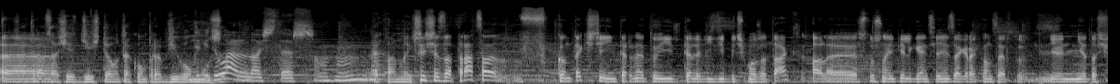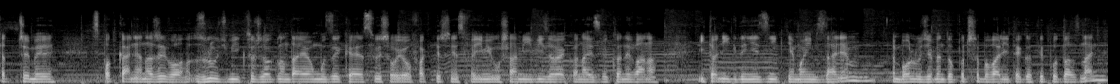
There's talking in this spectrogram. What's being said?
E, Zatraca się gdzieś tą taką prawdziwą muzykę. Indywidualność też. Mhm. No, Jak pan myśli? Czy się zatraca w kontekście internetu i telewizji? Być może tak, ale sztuczna inteligencja nie zagra koncertu. Nie, nie doświadczymy spotkania na żywo z ludźmi, którzy oglądają muzykę, słyszą ją faktycznie swoimi uszami i widzą, jak ona jest wykonywana. I to nigdy nie zniknie moim zdaniem, bo ludzie będą potrzebowali tego typu doznań.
